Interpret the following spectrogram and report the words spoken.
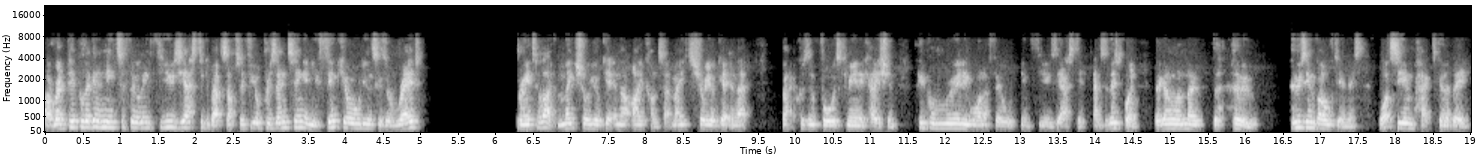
I've read people they're going to need to feel enthusiastic about stuff. So if you're presenting and you think your audiences are red, bring it to life. Make sure you're getting that eye contact. Make sure you're getting that backwards and forwards communication. People really want to feel enthusiastic. And to this point, they're going to want to know the who. Who's involved in this? What's the impact going to be?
